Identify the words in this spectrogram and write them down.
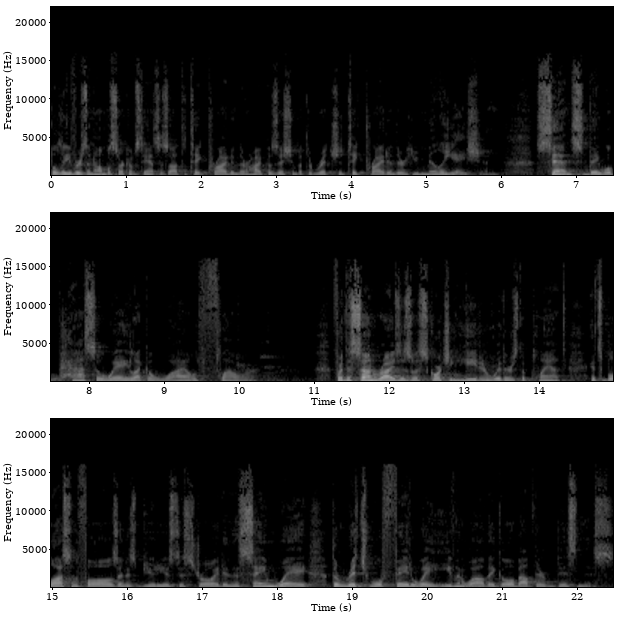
Believers in humble circumstances ought to take pride in their high position, but the rich should take pride in their humiliation, since they will pass away like a wild flower. For the sun rises with scorching heat and withers the plant. Its blossom falls and its beauty is destroyed. In the same way, the rich will fade away even while they go about their business.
